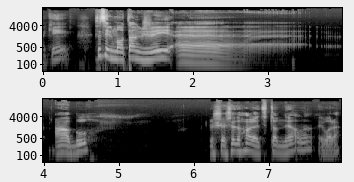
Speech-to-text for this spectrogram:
OK. Ça, c'est le montant que j'ai euh, en bourse. Je cherchais de le petit thumbnail, là, et voilà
